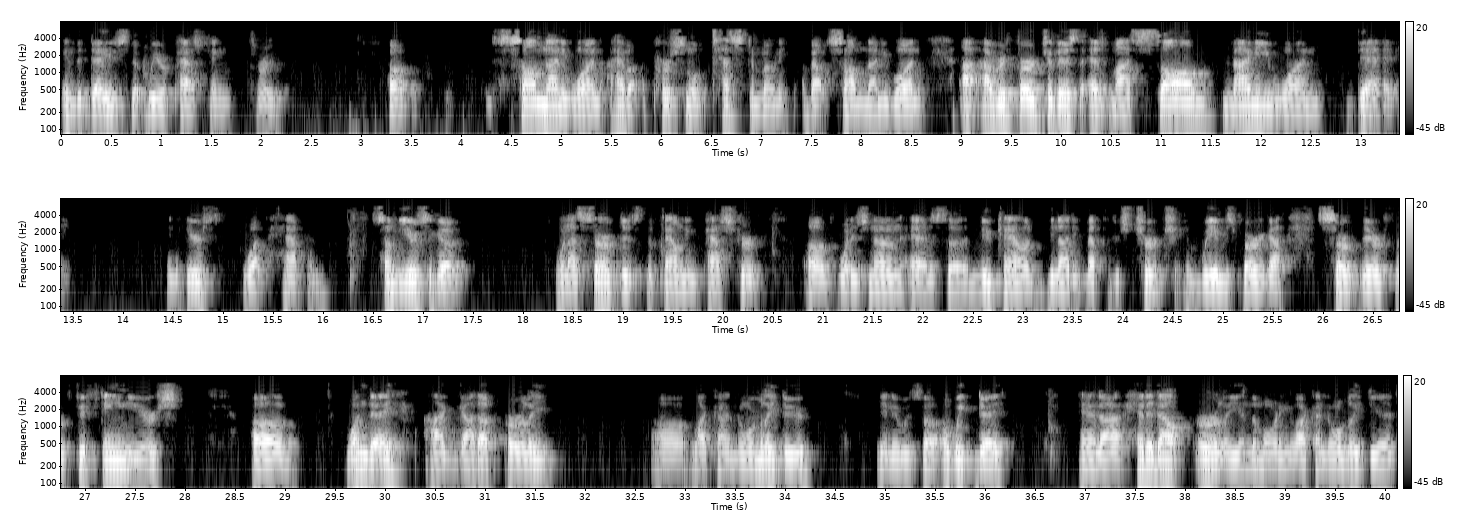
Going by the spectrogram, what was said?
in the days that we are passing through. Uh, psalm 91, I have a personal testimony about Psalm 91. Uh, I refer to this as my Psalm 91 day. And here's what happened. Some years ago, when I served as the founding pastor of what is known as uh, Newtown United Methodist Church in Williamsburg. I served there for 15 years. Uh, one day I got up early, uh, like I normally do, and it was a, a weekday, and I headed out early in the morning like I normally did,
